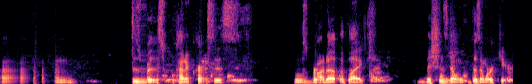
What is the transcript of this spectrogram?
Um, this is where this kind of crisis was brought up of like missions don't doesn't work here,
